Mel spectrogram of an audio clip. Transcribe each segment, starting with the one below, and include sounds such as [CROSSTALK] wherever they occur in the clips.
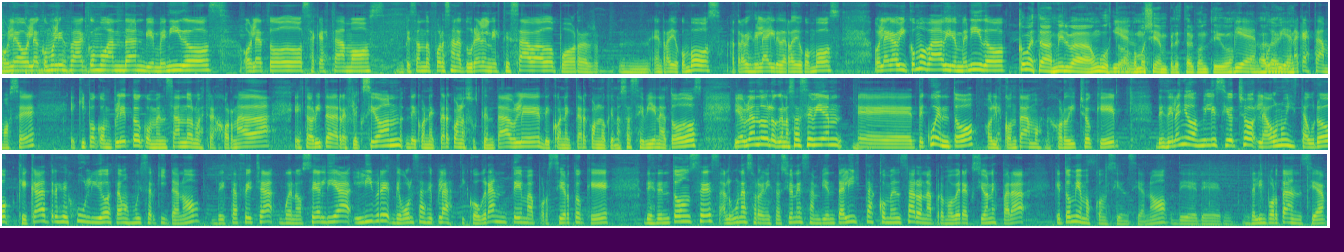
Hola, hola, ¿cómo les va? ¿Cómo andan? Bienvenidos. Hola a todos, acá estamos empezando Fuerza Natural en este sábado por mm, en Radio con Vos, a través del aire de Radio con Vos. Hola Gaby, ¿cómo va? Bienvenido. ¿Cómo estás, Milva? Un gusto, Bien. como siempre, estar contigo. Bien, muy aire. bien, acá estamos, ¿eh? Equipo completo, comenzando nuestra jornada, esta horita de reflexión, de conectar con lo sustentable, de conectar con lo que nos hace bien a todos. Y hablando de lo que nos hace bien, eh, te cuento, o les contamos, mejor dicho, que desde el año 2018 la ONU instauró que cada 3 de julio, estamos muy cerquita, ¿no? De esta fecha, bueno, sea el día libre de bolsas de plástico. Gran tema, por cierto, que desde entonces algunas organizaciones ambientalistas comenzaron a promover acciones para que tomemos conciencia, ¿no? De, de- de la importancia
